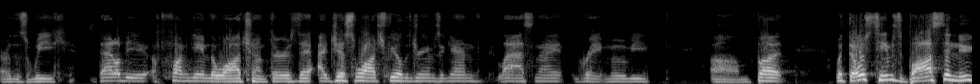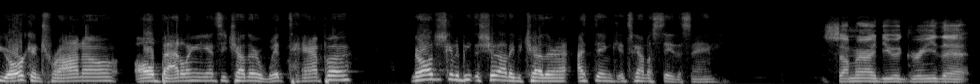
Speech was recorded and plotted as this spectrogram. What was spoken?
or this week. That'll be a fun game to watch on Thursday. I just watched Field of Dreams again last night. Great movie. Um, but with those teams, Boston, New York, and Toronto, all battling against each other with Tampa, they're all just going to beat the shit out of each other. And I think it's going to stay the same. Summer, I do agree that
